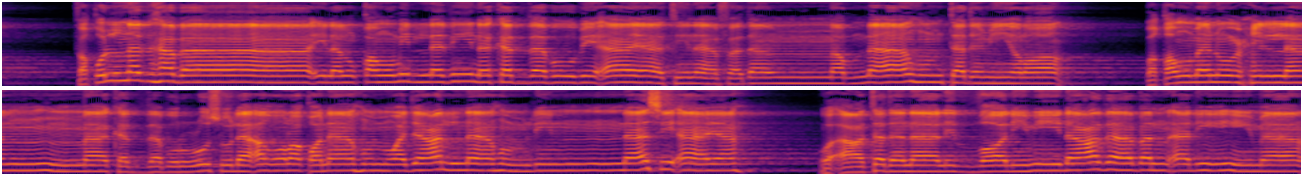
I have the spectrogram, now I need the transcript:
فقلنا اذهبا إلى القوم الذين كذبوا بآياتنا فدمرناهم تدميرا. وقوم نوح لما كذبوا الرسل أغرقناهم وجعلناهم للناس آية. وأعتدنا للظالمين عذابا أليما.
